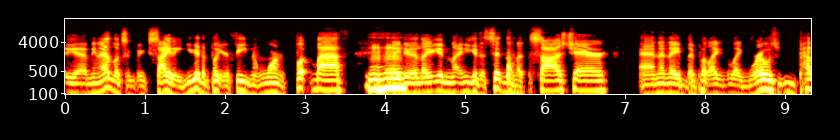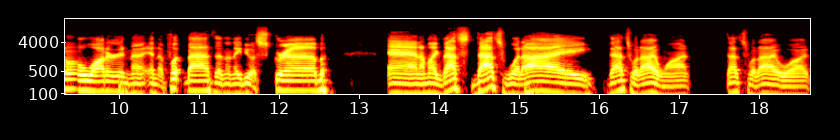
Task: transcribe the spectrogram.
yeah, I mean, that looks exciting. You get to put your feet in a warm foot bath. And they Mhm. do like you and you get to sit in the massage chair. And then they, they put like like rose petal water in the in the foot bath, and then they do a scrub. And I'm like, that's that's what I that's what I want. That's what I want.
